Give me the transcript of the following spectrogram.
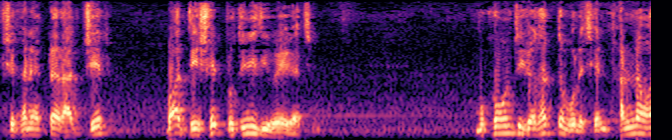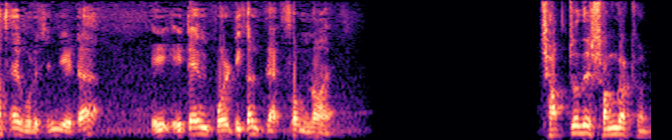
সেখানে একটা রাজ্যের বা দেশের প্রতিনিধি হয়ে গেছেন। মুখ্যমন্ত্রী যথার্থ বলেছেন, ঠান্ডা মাথায় বলেছেন যে এটা, এই এটা ওই পলিটিক্যাল প্ল্যাটফর্ম নয়। ছাত্রদের সংগঠন,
